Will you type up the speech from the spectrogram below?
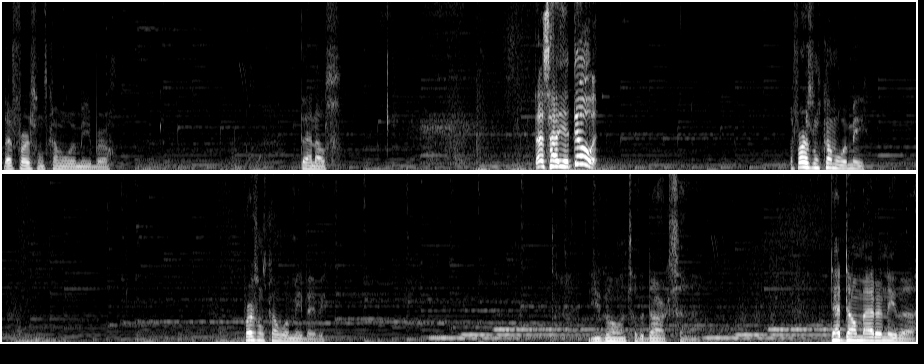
That first one's coming with me, bro. Thanos. That's how you do it. The first one's coming with me. First one's coming with me, baby. You go into the dark side. That don't matter neither.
